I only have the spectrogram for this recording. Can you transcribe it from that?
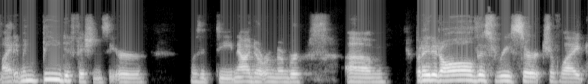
vitamin B deficiency or was it D? Now I don't remember. Um, but I did all this research of like,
